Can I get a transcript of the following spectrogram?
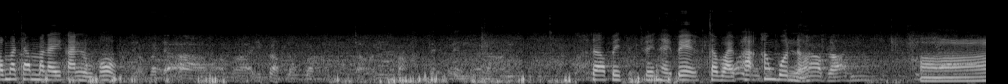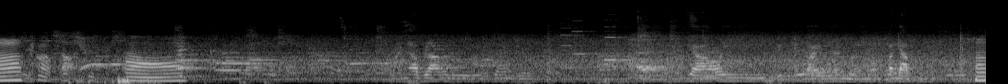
เอามาทำอะไรกันหลวงพ่อเดี๋ยวมันจะอามาที่ปรับลงบาต่อที่ปรับแต่เป็นขนาดจะเอาไปไปไหนไปถวายพระข้างบนเหรอ หน้าพระดีอ๋อ หน้าพระดีอ๋อหน้าพระก็ดูด้านเลยยาวอีใบมันเหมือนมันประดับอ๋อ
